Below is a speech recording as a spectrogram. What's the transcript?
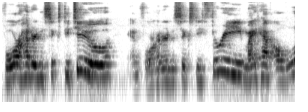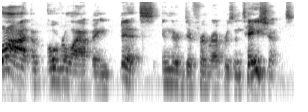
462 and 463 might have a lot of overlapping bits in their different representations.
